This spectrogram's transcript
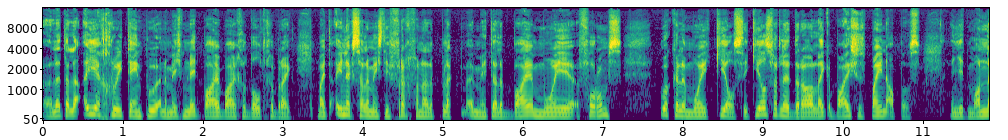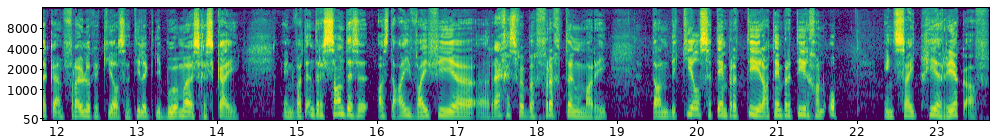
hulle het hulle eie groei tempo en 'n mens moet net baie baie geduld gebruik. Maar uiteindelik sal 'n mens die vrug van hulle pluk met hulle baie mooi vorms, ook hulle mooi keels. Die keels wat hulle dra lyk baie soos pynappels. En jy het manlike en vroulike keels. Natuurlik die bome is geskei. En wat interessant is as daai wyfie uh, reg is vir bevrugting, Marie, dan die keel se temperatuur, haar temperatuur gaan op en sy gee reuk af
